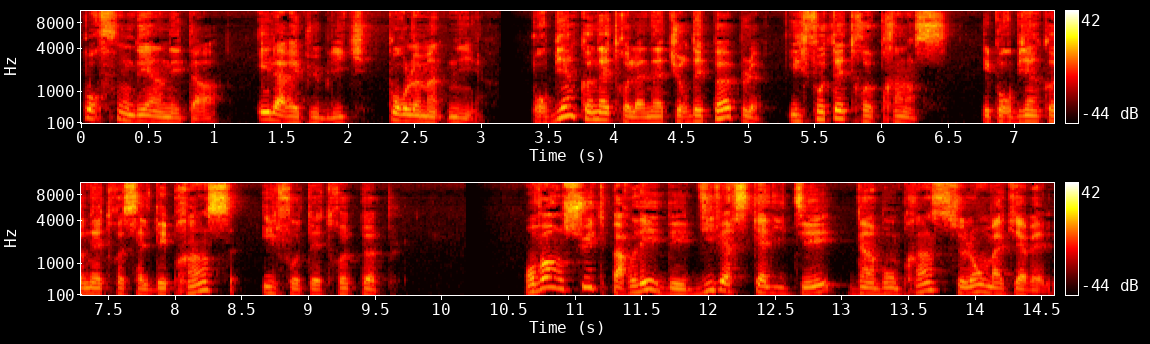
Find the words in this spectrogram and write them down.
pour fonder un État et la République pour le maintenir. Pour bien connaître la nature des peuples, il faut être prince, et pour bien connaître celle des princes, il faut être peuple. On va ensuite parler des diverses qualités d'un bon prince selon Machiavel.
